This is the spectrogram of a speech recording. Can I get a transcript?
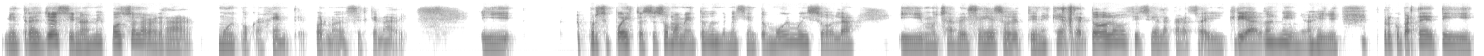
Mientras yo, si no es mi esposo, la verdad, muy poca gente, por no decir que nadie. Y por supuesto, esos son momentos donde me siento muy, muy sola y muchas veces eso, tienes que hacer todos los oficios de la casa y criar dos niños y preocuparte de ti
